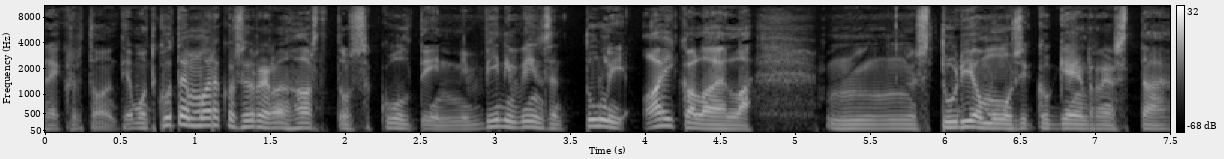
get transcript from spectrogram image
rekrytointia. Mutta kuten Marko Syrjälän haastattelussa kuultiin, niin Vinnie Vincent tuli aika lailla mm, studiomuusikko-genrestä,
